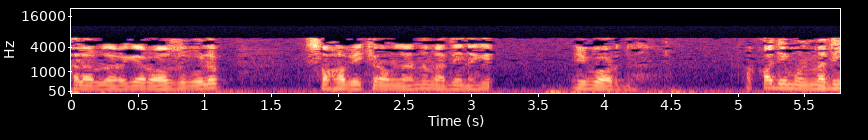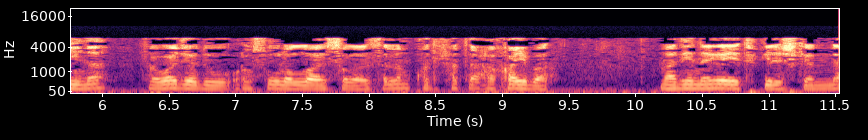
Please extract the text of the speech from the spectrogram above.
talablariga rozi bo'lib sahobiy ikromlarni madinaga yubordi فوجدوا رسول الله صلى الله عليه وسلم قد فتح خيبر madinaga yetib kelishganda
